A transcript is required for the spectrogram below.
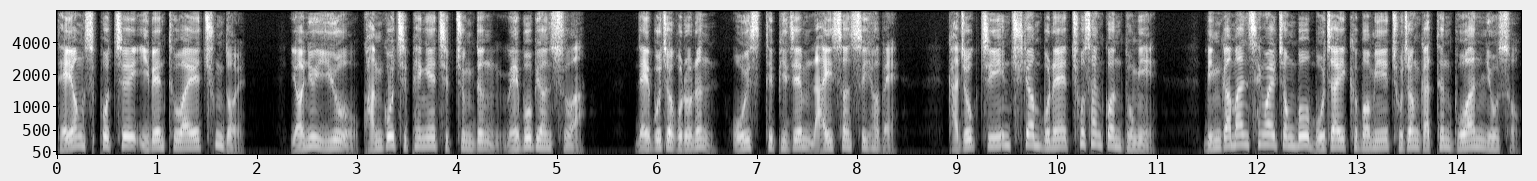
대형 스포츠 이벤트와의 충돌, 연휴 이후 광고 집행에 집중 등 외부 변수와 내부적으로는 OST BGM 라이선스 협회, 가족 지인 출연분의 초상권 동의, 민감한 생활정보 모자이크 범위 조정 같은 보안 요소.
